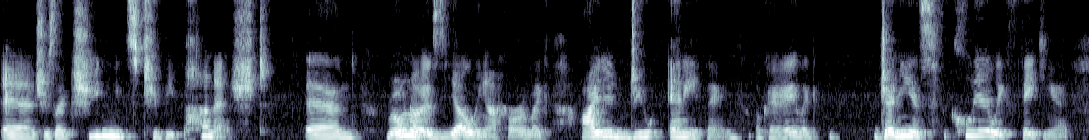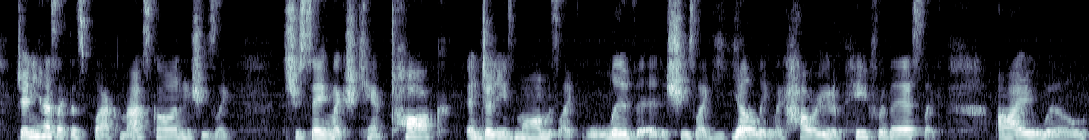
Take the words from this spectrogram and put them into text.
And she's like she needs to be punished. And Rona is yelling at her like I didn't do anything, okay? Like Jenny is clearly faking it. Jenny has like this black mask on and she's like she's saying like she can't talk and Jenny's mom is like livid. She's like yelling like how are you to pay for this? Like I will,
